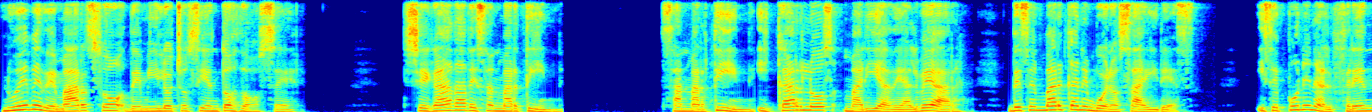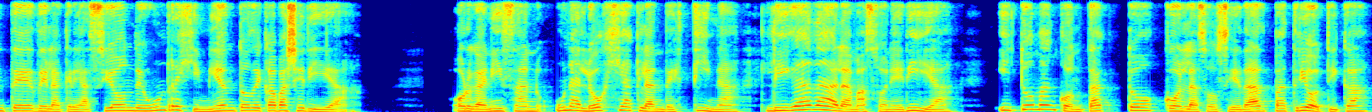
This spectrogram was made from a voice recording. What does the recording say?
9 de marzo de 1812. Llegada de San Martín. San Martín y Carlos María de Alvear desembarcan en Buenos Aires y se ponen al frente de la creación de un regimiento de caballería. Organizan una logia clandestina ligada a la masonería y toman contacto con la Sociedad Patriótica,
